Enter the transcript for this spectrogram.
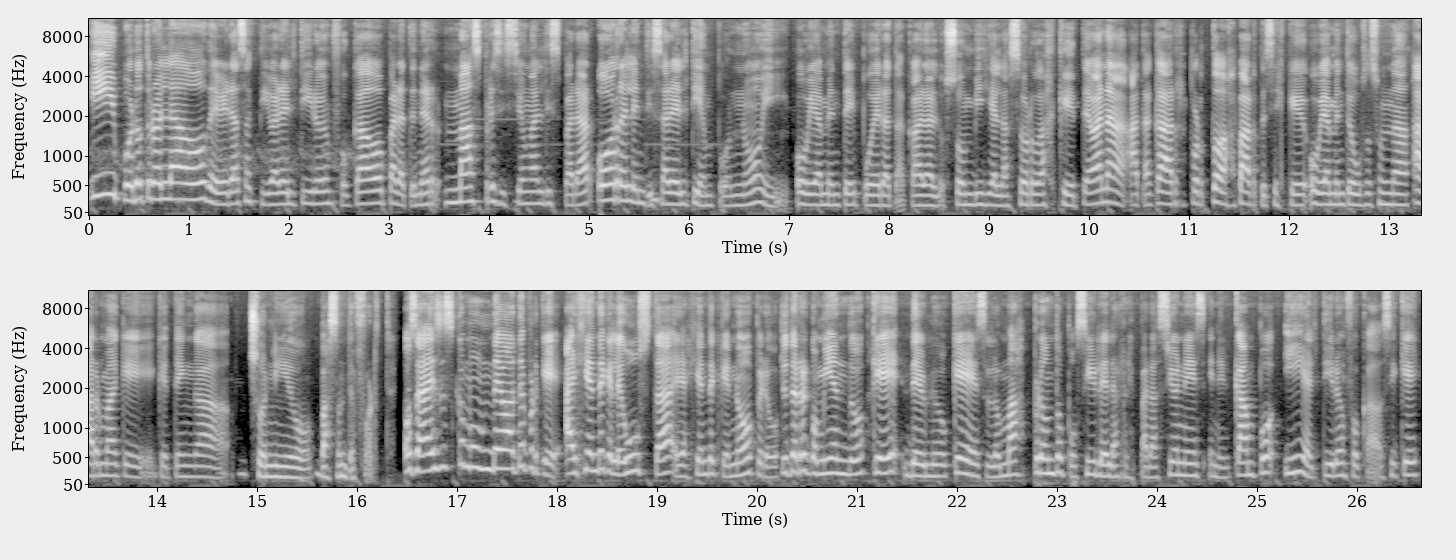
y por otro lado deberás activar el tiro enfocado para tener más precisión al disparar o ralentizar el tiempo, ¿no? Y obviamente poder atacar a los zombies y a las hordas que te van a atacar por todas partes si es que obviamente usas una arma que, que tenga sonido bastante fuerte. O sea, ese es como un debate porque hay gente que le gusta y hay gente que no, pero yo te recomiendo que desbloquees lo más pronto posible las reparaciones en el campo y el tiro enfocado. Así que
